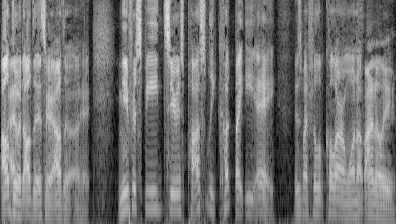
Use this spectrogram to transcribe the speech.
I'll do it. I'll do it. It's okay. I'll do it. Okay. Need for Speed series possibly cut by EA. This is by Philip Kollar on One Up. Finally,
